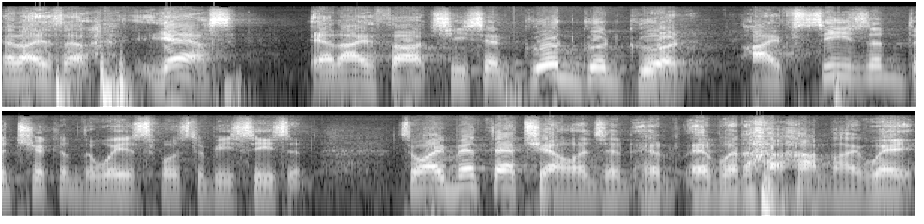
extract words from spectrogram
And I thought, yes. And I thought, she said, good, good, good. I've seasoned the chicken the way it's supposed to be seasoned. So I met that challenge and, and, and went on my way.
